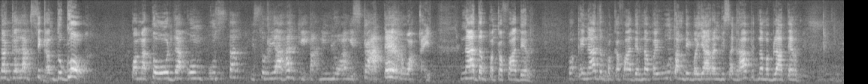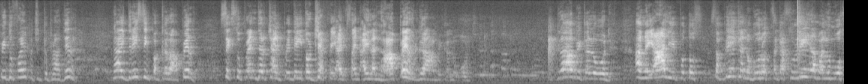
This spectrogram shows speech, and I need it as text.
Nagkalagsik ang dugo. Pamatuod na kompusta. Istoryahan kita ninyo ang scatter. Wakay. Nadang pagka-father. Wakay nadang pagka-father na pay utang di bayaran bisag hapit na mablatter. Pedophile pa jud ka brother. Na dressing pagka-rapper. Sex offender, child predator, Jeffrey Epstein Island hopper. Grabe ka luod. Grabe ka luod. Ang ay ali putos sa bliga nugurot sa gasolina malumos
